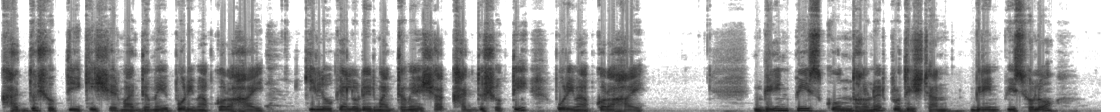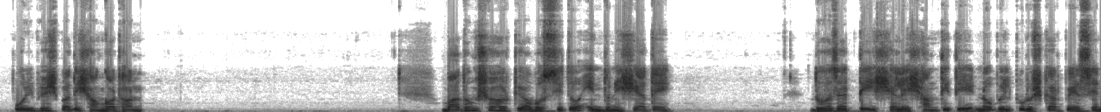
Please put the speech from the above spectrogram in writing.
খাদ্য শক্তি কিসের মাধ্যমে পরিমাপ করা হয়? কিলো ক্যালোরির মাধ্যমে খাদ্য শক্তি পরিমাপ করা হয়। গ্রিন পিস কোন ধরনের প্রতিষ্ঠান? গ্রিন পিস হল পরিবেশবাদী সংগঠন। বাদুম শহরটি অবস্থিত ইন্দোনেশিয়াতে। দু হাজার তেইশ সালে শান্তিতে নোবেল পুরস্কার পেয়েছেন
